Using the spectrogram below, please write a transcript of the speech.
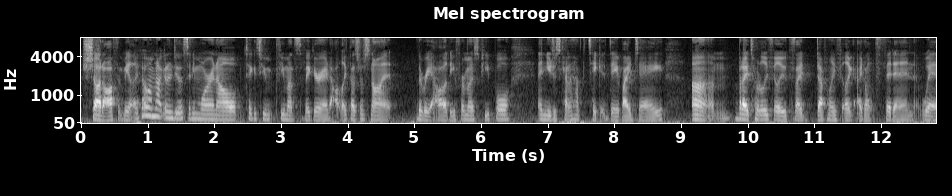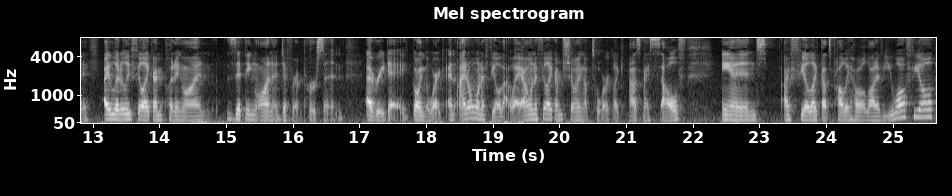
shut off and be like, oh, I'm not going to do this anymore and I'll take a few, few months to figure it out. Like, that's just not the reality for most people. And you just kind of have to take it day by day. Um, but I totally feel you because I definitely feel like I don't fit in with, I literally feel like I'm putting on, zipping on a different person every day going to work. And I don't want to feel that way. I want to feel like I'm showing up to work like as myself. And I feel like that's probably how a lot of you all feel.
